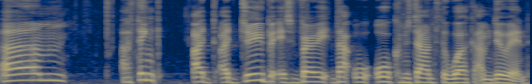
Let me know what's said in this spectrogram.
Um, I think I, I do, but it's very that all comes down to the work I'm doing.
